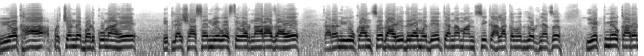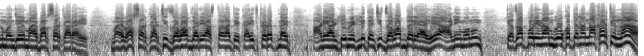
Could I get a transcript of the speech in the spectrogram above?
युवक हा प्रचंड भडकून आहे इथल्या शासन व्यवस्थेवर नाराज आहे कारण युवकांचं दारिद्र्यामध्ये त्यांना मानसिक हलाखीमध्ये लोटण्याचं एकमेव कारण म्हणजे मायबाप सरकार आहे. मायबाप सरकारची जबाबदारी असताना ते काहीच करत नाहीत आणि अल्टिमेटली त्यांची जबाबदारी आहे आणि म्हणून त्याचा परिणाम लोक त्यांना नाकारतील ना?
